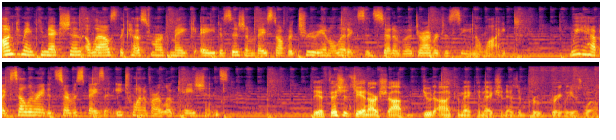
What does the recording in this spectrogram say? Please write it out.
On-command connection allows the customer to make a decision based off of true analytics instead of a driver just seeing a light. We have accelerated service bays at each one of our locations. The efficiency in our shop due to on-command connection has improved greatly as well.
